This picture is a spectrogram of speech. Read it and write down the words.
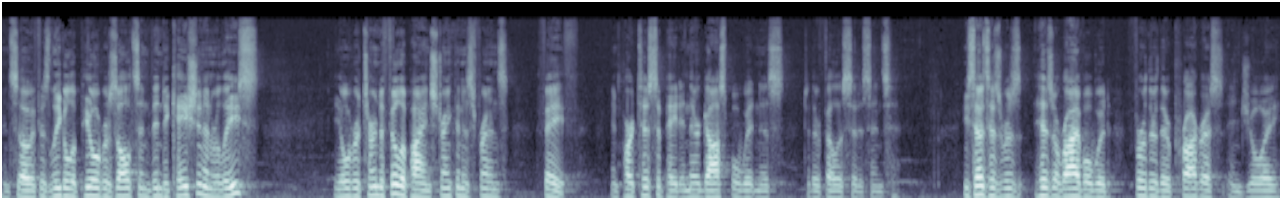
And so, if his legal appeal results in vindication and release, he'll return to Philippi and strengthen his friend's faith. and participate in their gospel witness to their fellow citizens. He says his, his arrival would further their progress and joy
